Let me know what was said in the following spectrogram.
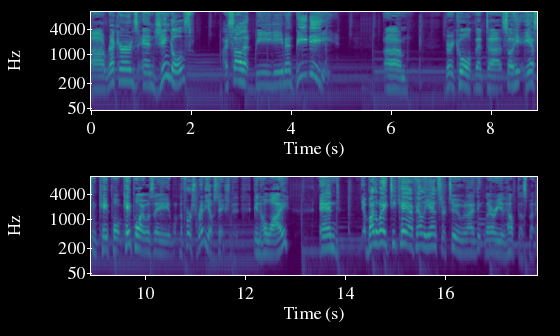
uh, records and jingles I saw that BD man, BD. Um, very cool. That uh, so he, he has some K-Poi. K-Poi was a the first radio station in, in Hawaii, and by the way, TK, I found the answer too, and I think Larry had helped us. But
